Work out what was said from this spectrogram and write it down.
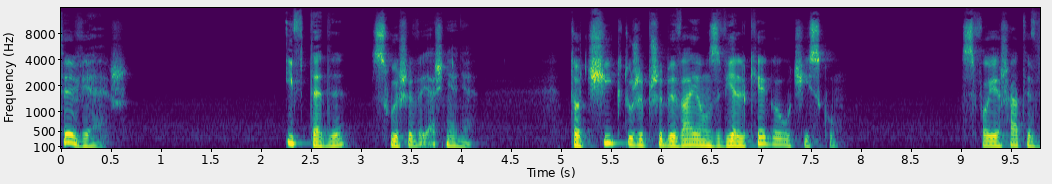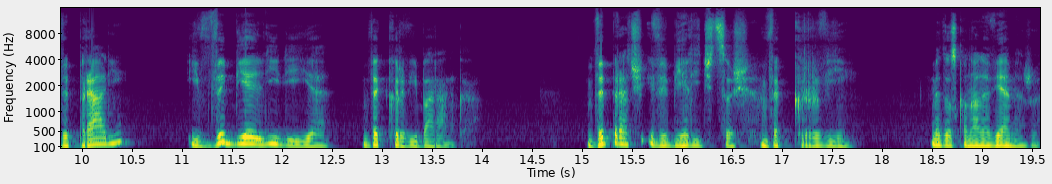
ty wiesz. I wtedy słyszy wyjaśnienie. To ci, którzy przybywają z wielkiego ucisku. Swoje szaty wyprali i wybielili je we krwi baranka. Wyprać i wybielić coś we krwi. My doskonale wiemy, że,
